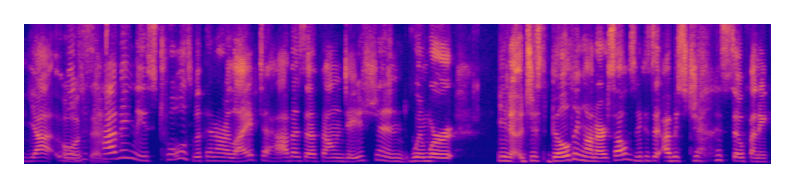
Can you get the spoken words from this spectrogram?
yeah awesome. well just having these tools within our life to have as a foundation when we're you know, just building on ourselves because it, I was just so funny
